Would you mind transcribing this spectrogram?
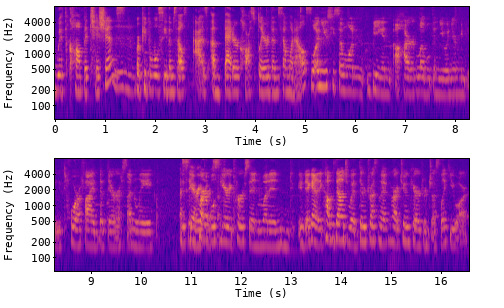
with competitions mm. where people will see themselves as a better cosplayer than someone else. Well, and you see someone being in a higher level than you, and you're immediately horrified that they're suddenly A this scary incredible, person. scary person. When in it, again, it comes down to it, they're dressing like a cartoon character, just like you are.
